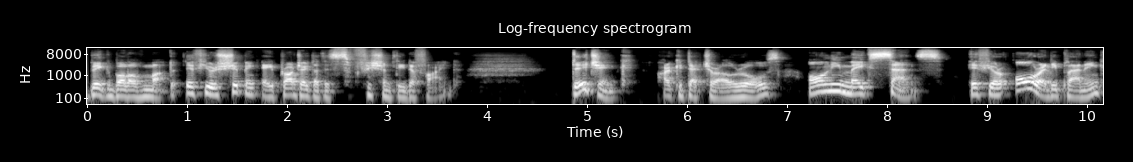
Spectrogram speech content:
big ball of mud if you're shipping a project that is sufficiently defined. Ditching architectural rules only makes sense if you're already planning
